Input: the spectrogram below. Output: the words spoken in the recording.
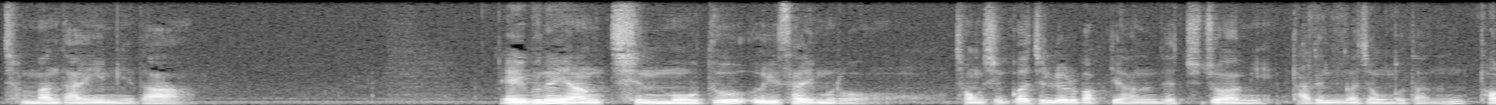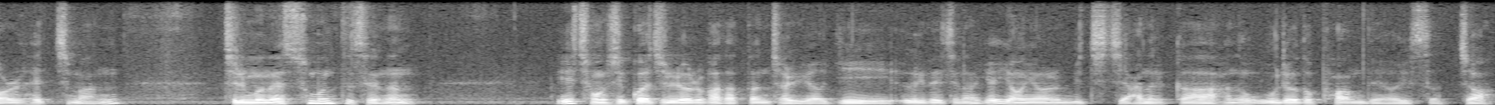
천만 다행입니다. A군의 양친 모두 의사이므로 정신과 진료를 받게 하는데 주저함이 다른 가정보다는 덜 했지만 질문의 숨은 뜻에는 이 정신과 진료를 받았던 전력이 의대 진학에 영향을 미치지 않을까 하는 우려도 포함되어 있었죠.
